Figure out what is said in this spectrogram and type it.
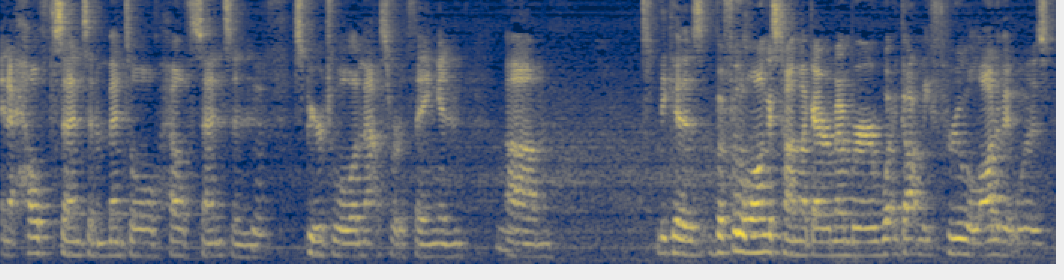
in a health sense and a mental health sense and Yes. spiritual and that sort of thing. And um, because, but for the longest time, like I remember, what got me through a lot of it was,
